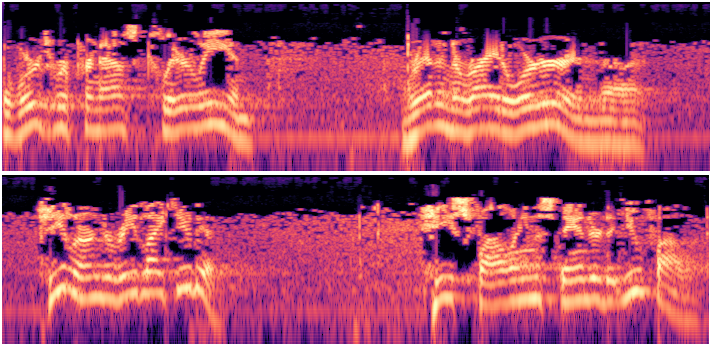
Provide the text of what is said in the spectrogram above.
The words were pronounced clearly and read in the right order, and uh, he learned to read like you did. He's following the standard that you followed.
